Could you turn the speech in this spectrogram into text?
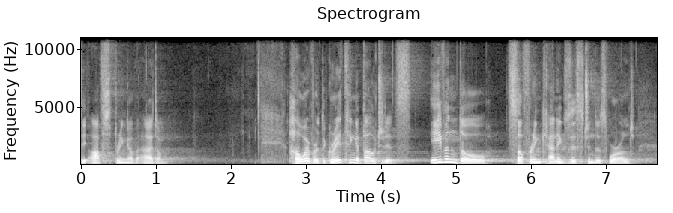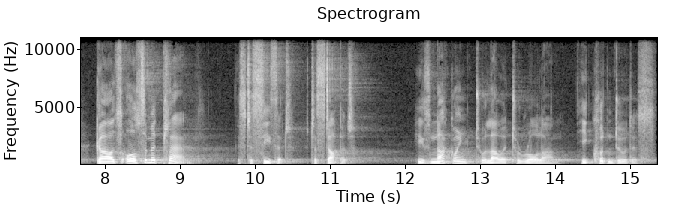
the offspring of Adam. However, the great thing about it is, even though suffering can exist in this world, God's ultimate plan is to cease it, to stop it. He's not going to allow it to roll on. He couldn't do this.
